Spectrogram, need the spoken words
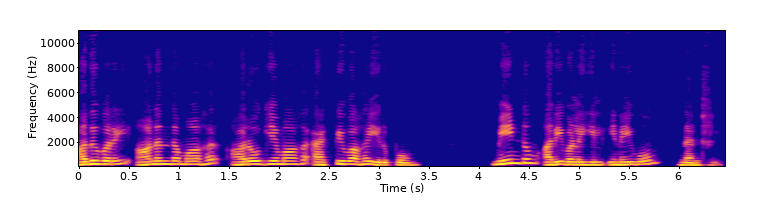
அதுவரை ஆனந்தமாக ஆரோக்கியமாக ஆக்டிவாக இருப்போம். மீண்டும் அறிவலையில் இணைவோம். நன்றி.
